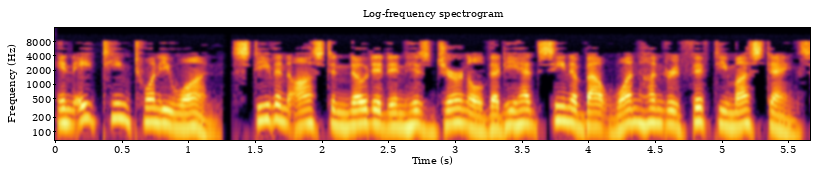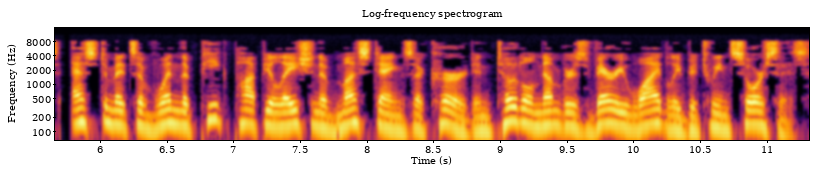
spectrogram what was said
In 1821, Stephen Austin noted in his journal that he had seen about 150 Mustangs. Estimates of when the peak population of Mustangs occurred and total numbers vary widely between sources.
